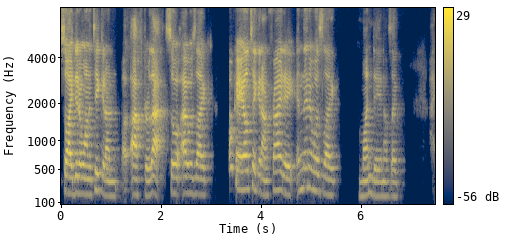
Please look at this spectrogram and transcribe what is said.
So i didn't want to take it on uh, after that. So i was like okay i'll take it on friday. And then it was like monday and i was like i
